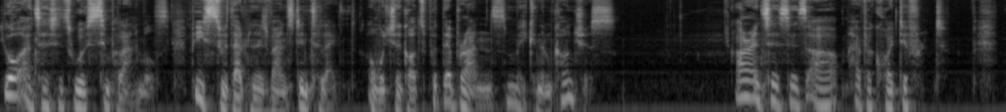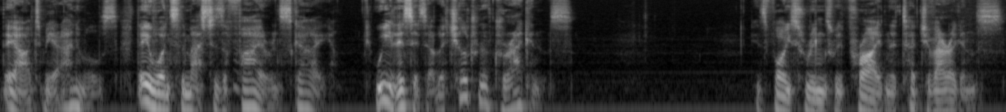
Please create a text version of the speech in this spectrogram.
Your ancestors were simple animals, beasts without an advanced intellect, on which the gods put their brands, making them conscious. Our ancestors are, however, quite different. They aren't mere animals. They were once the masters of fire and sky. We lizards are the children of dragons. His voice rings with pride and a touch of arrogance.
